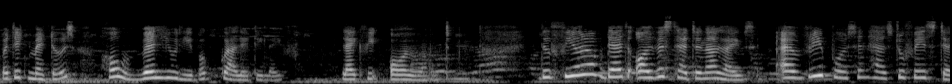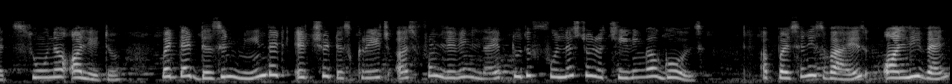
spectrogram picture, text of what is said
but it matters how well you live a quality life, like we all want. The fear of death always threatens our lives. Every person has to face death sooner or later, but that doesn't mean that it should discourage us from living life to the fullest or achieving our goals. A person is wise only when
